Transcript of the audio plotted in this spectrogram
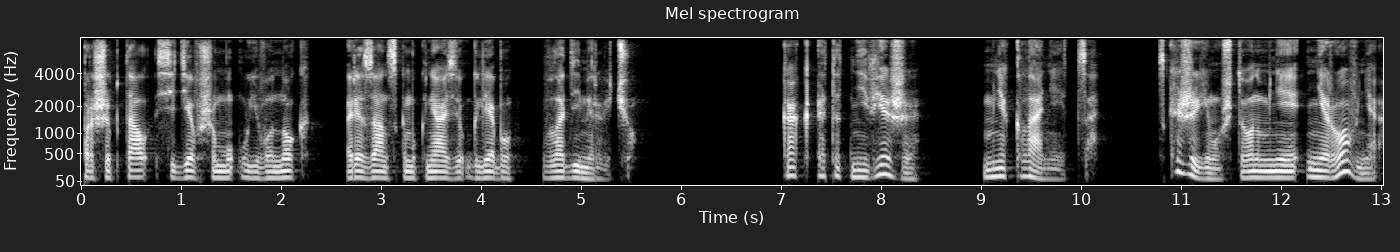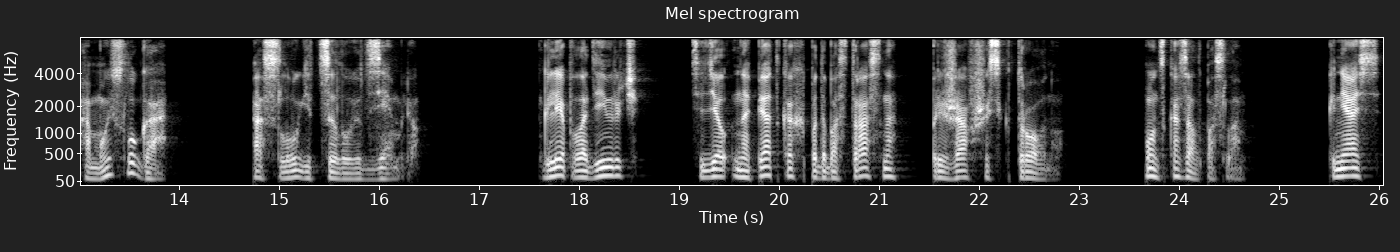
прошептал сидевшему у его ног рязанскому князю Глебу Владимировичу. «Как этот невеже мне кланяется. Скажи ему, что он мне не ровня, а мой слуга, а слуги целуют землю». Глеб Владимирович сидел на пятках подобострастно, прижавшись к трону. Он сказал послам, «Князь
